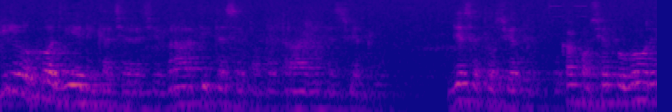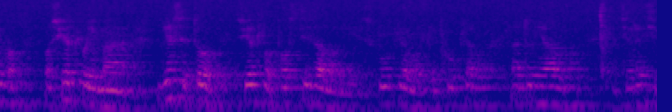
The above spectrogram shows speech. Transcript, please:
bilo ko od vjernika će reći vratite se pa potražite svjetlo. Gdje se to svjetlo? O kakvom svjetlu govorimo? O svjetlu imana. Gdje se to svjetlo postizalo i skupljalo, prikupljalo? Na dunjalu. Pa će reći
